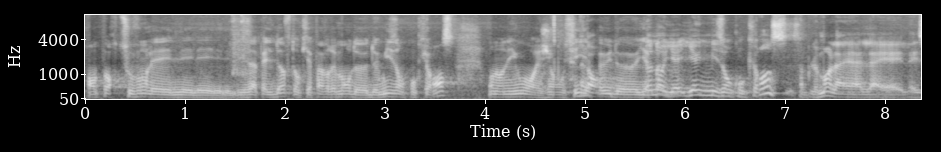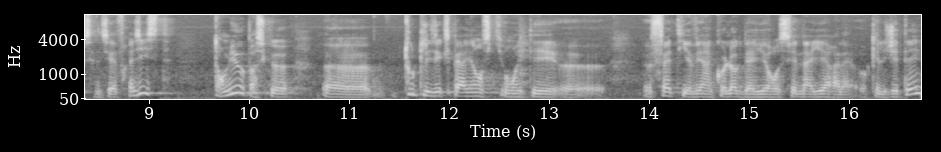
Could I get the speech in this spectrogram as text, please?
remporte souvent les, appels d'offres, donc il n'y a pas vraiment de, mise en concurrence. On en est où en région aussi? Il y a pas eu de. non, non, il y, a une mise en concurrence, simplement la, SNCF résiste. Tant mieux, parce que toutes les expériences qui ont été faites, il y avait un colloque d'ailleurs au Sénat hier auquel j'étais,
